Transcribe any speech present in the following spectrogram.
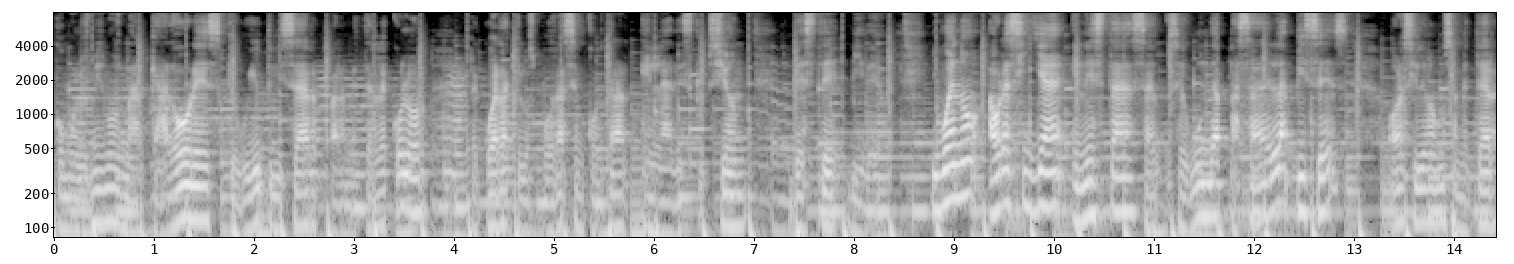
como los mismos marcadores que voy a utilizar para meterle color. Recuerda que los podrás encontrar en la descripción de este video. Y bueno, ahora sí ya en esta segunda pasada de lápices, ahora sí le vamos a meter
